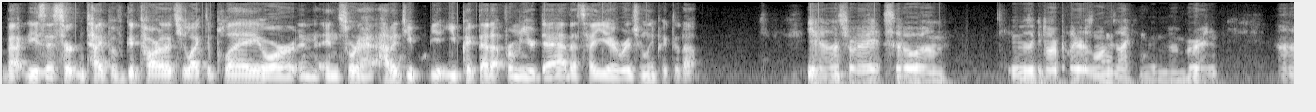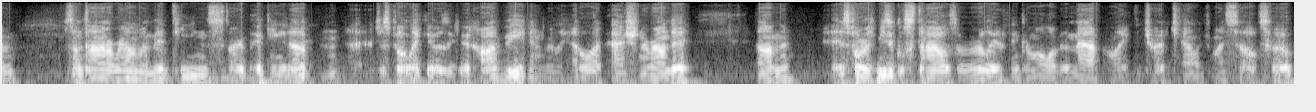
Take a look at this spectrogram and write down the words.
about is a certain type of guitar that you like to play or and, and sort of how did you you pick that up from your dad? That's how you originally picked it up? Yeah that's right. So um, he was a guitar player as long as i can remember and um, sometime around my mid-teens started picking it up and i just felt like it was a good hobby and really had a lot of passion around it. Um, as far as musical styles really i think i'm all over the map. I like to try to challenge myself. So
